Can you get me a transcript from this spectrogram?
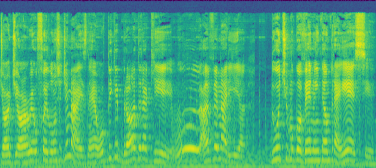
George Orwell foi longe demais, né? O Big Brother aqui. Uh, Ave Maria. Do último governo, então, para esse.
